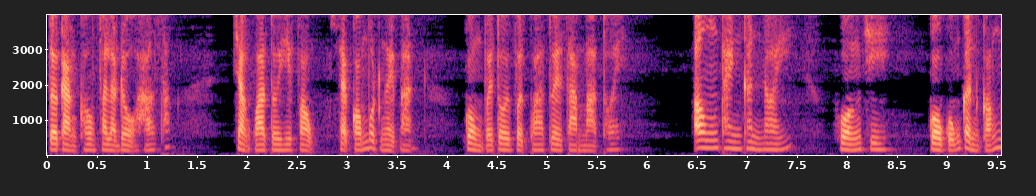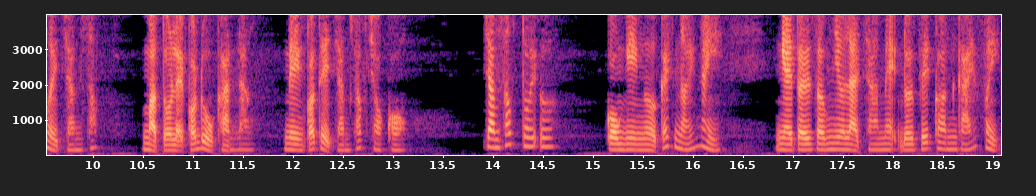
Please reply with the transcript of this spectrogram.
Tôi càng không phải là đồ háo sắc. Chẳng qua tôi hy vọng sẽ có một người bạn cùng với tôi vượt qua tuổi già mà thôi. Ông Thanh Khăn nói, huống chi, cô cũng cần có người chăm sóc, mà tôi lại có đủ khả năng nên có thể chăm sóc cho cô. Chăm sóc tôi ư? Cô nghi ngờ cách nói này, nghe tới giống như là cha mẹ đối với con gái vậy.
